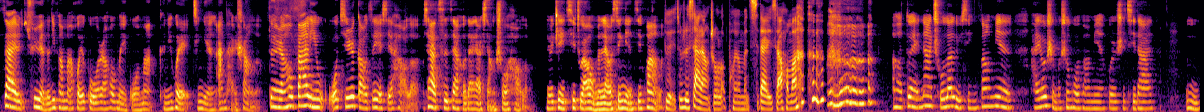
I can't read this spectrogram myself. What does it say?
再去远的地方嘛，回国，然后美国嘛，肯定会今年安排上了。对，然后巴黎我其实稿子也写好了，下次再和大家详说好了。因为这一期主要我们聊新年计划嘛。对，就是下两周了，朋友们期待一下好吗？啊，对，那除了旅行方面，还有什么生活方面，或者是其他？嗯，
